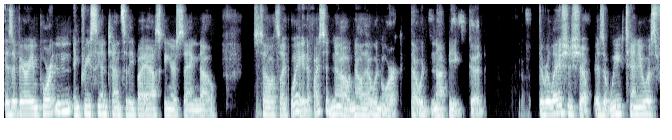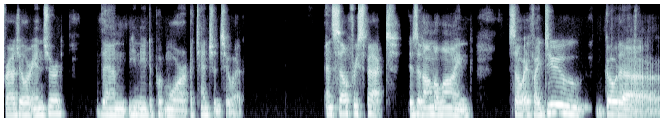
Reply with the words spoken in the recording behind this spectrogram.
is it very important? Increase the intensity by asking or saying no. So it's like, wait, if I said no, no, that wouldn't work. That would not be good. The relationship is it weak, tenuous, fragile, or injured? Then you need to put more attention to it. And self respect is it on the line? So if I do go to,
